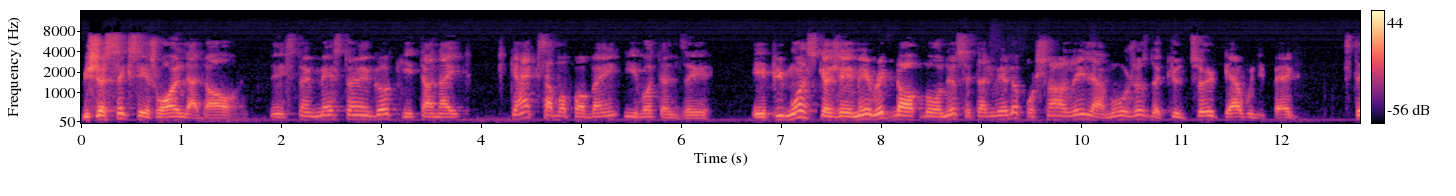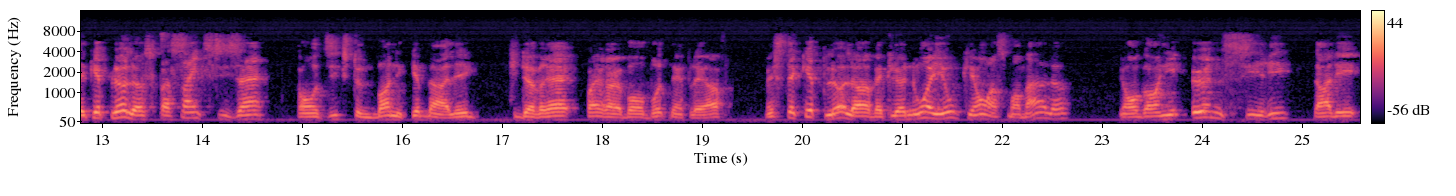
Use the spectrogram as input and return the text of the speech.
Puis, je sais que ses joueurs l'adorent. Mais c'est un gars qui est honnête. Puis quand ça va pas bien, il va te le dire. Et puis moi, ce que j'ai aimé, Rick Bonus est arrivé là pour changer l'amour juste de culture qu'il y a à Winnipeg. Cette équipe-là, là, ça fait 5-6 ans qu'on dit que c'est une bonne équipe dans la Ligue qui devrait faire un bon bout dans les playoffs. Mais cette équipe-là, là, avec le noyau qu'ils ont en ce moment, ils ont gagné une série dans les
